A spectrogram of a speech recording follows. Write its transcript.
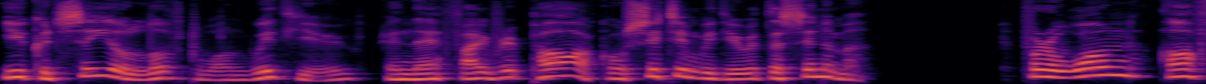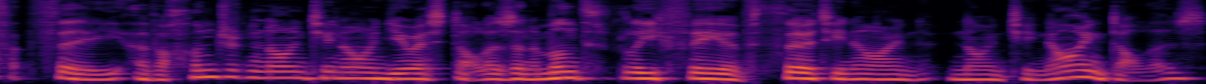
you could see your loved one with you in their favourite park or sitting with you at the cinema. For a one off fee of 199 US dollars and a monthly fee of $39.99,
